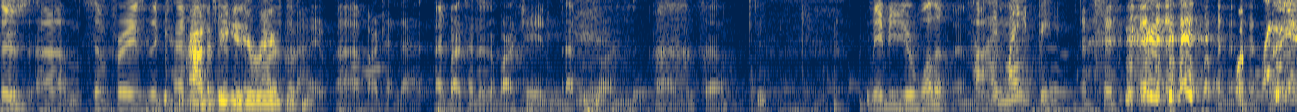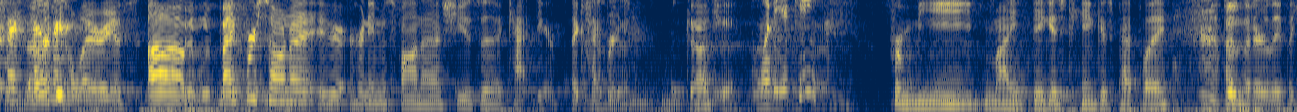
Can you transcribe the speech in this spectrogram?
There's um, some phrase that kind of have been here bar rare, that I uh, bartend at. I bartended at a barcade up north, um, so maybe you're one of them. I might be. What's your That would be persona? hilarious. It Um, would my be. persona, her, her name is Fauna. She is a cat deer, like hybrid. Gotcha. What are your kinks? For me, my biggest kink is pet play. I'm literally like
